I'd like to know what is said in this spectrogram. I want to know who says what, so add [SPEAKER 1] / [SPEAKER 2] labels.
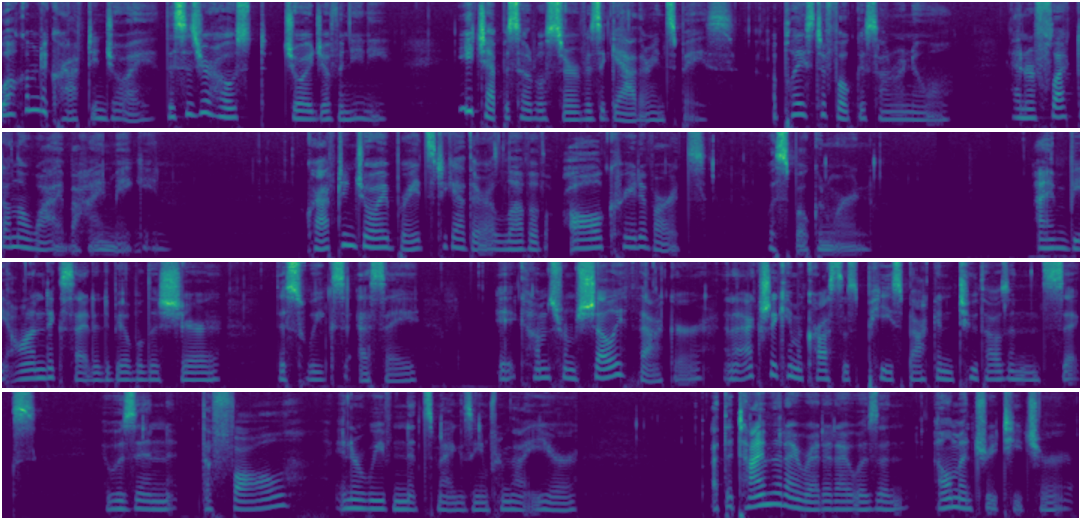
[SPEAKER 1] Welcome to Crafting Joy. This is your host, Joy Giovanini. Each episode will serve as a gathering space, a place to focus on renewal and reflect on the why behind making. Crafting Joy braids together a love of all creative arts with spoken word. I'm beyond excited to be able to share this week's essay. It comes from Shelly Thacker, and I actually came across this piece back in 2006. It was in the fall Interweave Knits magazine from that year. At the time that I read it, I was an elementary teacher,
